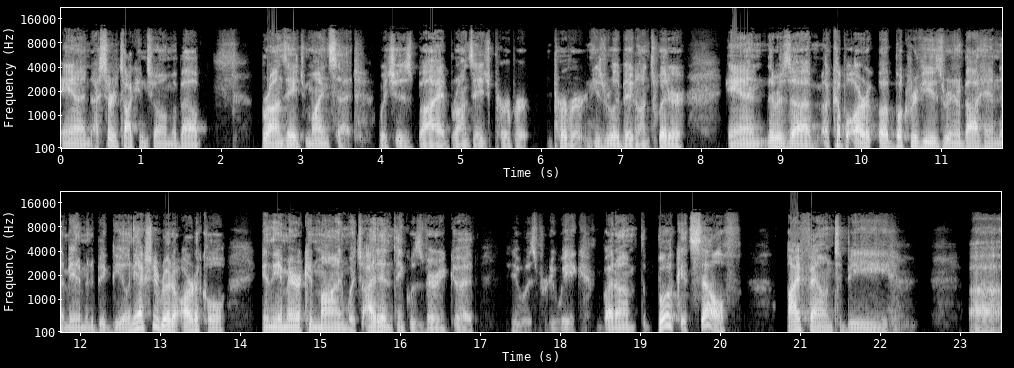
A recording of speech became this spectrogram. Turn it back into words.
and I started talking to him about Bronze Age Mindset, which is by Bronze Age Pervert. Pervert, and he's really big on Twitter. And there was a, a couple art, uh, book reviews written about him that made him a big deal. And he actually wrote an article in the American Mind, which I didn't think was very good. It was pretty weak. But um, the book itself, I found to be uh,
